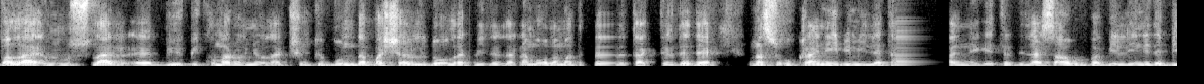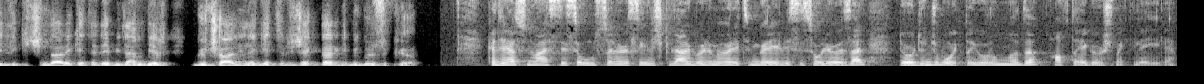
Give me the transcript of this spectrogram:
Valla Ruslar e, büyük bir kumar oynuyorlar çünkü bunda başarılı da olabilirler ama olamadıkları takdirde de nasıl Ukrayna'yı bir millet haline getirdilerse Avrupa Birliği'ni de birlik içinde hareket edebilen bir güç haline getirecekler gibi gözüküyor. Kadir Has Üniversitesi Uluslararası İlişkiler Bölümü öğretim görevlisi Soli Özel dördüncü boyutta yorumladı. Haftaya görüşmek dileğiyle.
